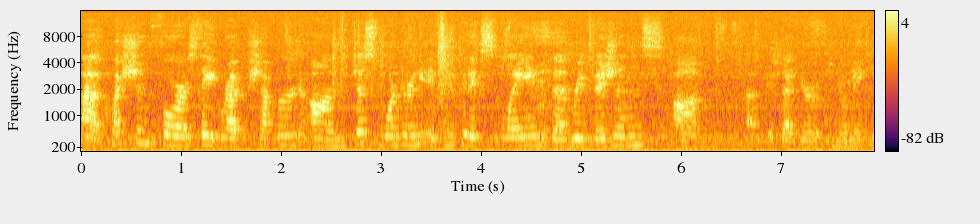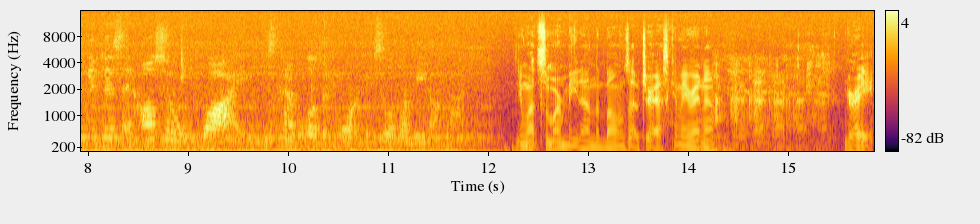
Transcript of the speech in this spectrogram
Uh, question for State Rep Sheppard. Um, just wondering if you could explain the revisions um, uh, that you're you're making in this, and also why. Just kind of a little bit more. Give us a little more meat on that. You want some more meat on the bones after asking me right now? Great.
